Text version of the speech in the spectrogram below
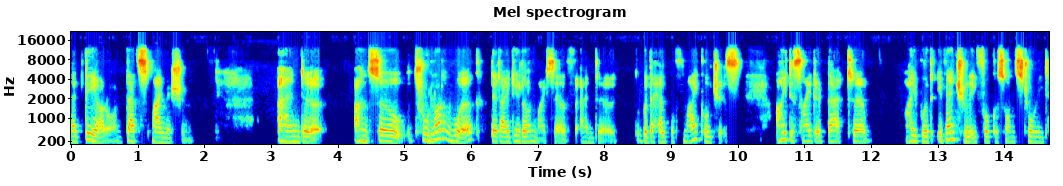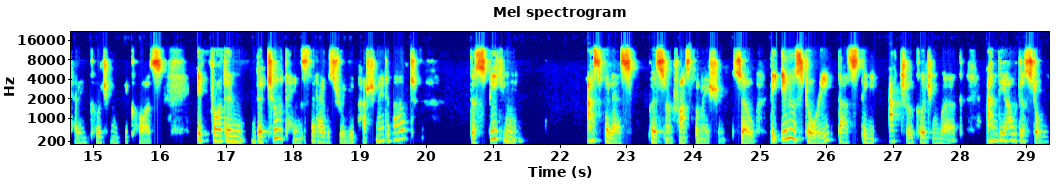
that they are on. That's my mission. And uh, and so through a lot of work that I did on myself and uh, with the help of my coaches, I decided that uh, I would eventually focus on storytelling coaching because it brought in the two things that I was really passionate about the speaking as well as personal transformation. So, the inner story, that's the actual coaching work, and the outer story,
